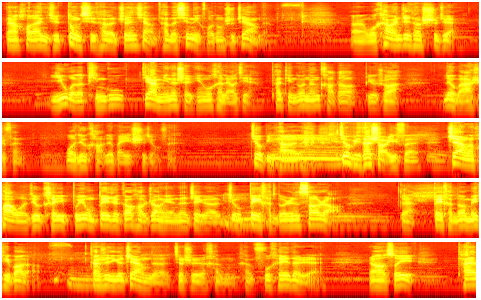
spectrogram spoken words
但是后来你去洞悉他的真相，他的心理活动是这样的。嗯，我看完这套试卷，以我的评估，第二名的水平我很了解，他顶多能考到，比如说啊，六百二十分，我就考六百一十九分，就比他、就比他少一分。这样的话，我就可以不用背着高考状元的这个，就被很多人骚扰，对，被很多媒体报道。他是一个这样的，就是很很腹黑的人。然后，所以他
